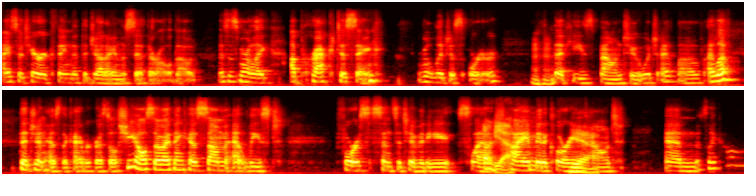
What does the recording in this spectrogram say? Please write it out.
esoteric thing that the Jedi and the Sith are all about. This is more like a practicing religious order. Mhm. that he's bound to, which I love. I love that Jyn has the kyber crystal. She also, I think, has some at least force sensitivity slash Oh, yeah. high midichlorian Yeah. count. And it's like, oh,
